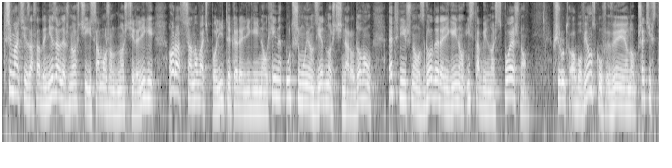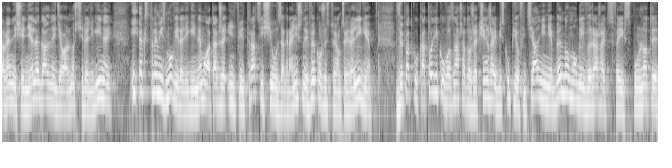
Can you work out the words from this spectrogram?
trzymać się zasady niezależności i samorządności religii oraz szanować politykę religijną Chin, utrzymując jedność narodową, etniczną, zgodę religijną i stabilność społeczną. Wśród obowiązków wymieniono przeciwstawianie się nielegalnej działalności religijnej i ekstremizmowi religijnemu, a także infiltracji sił zagranicznych wykorzystujących religię. W wypadku katolików oznacza to, że księża i biskupi oficjalni nie będą mogli wyrażać swej wspólnoty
